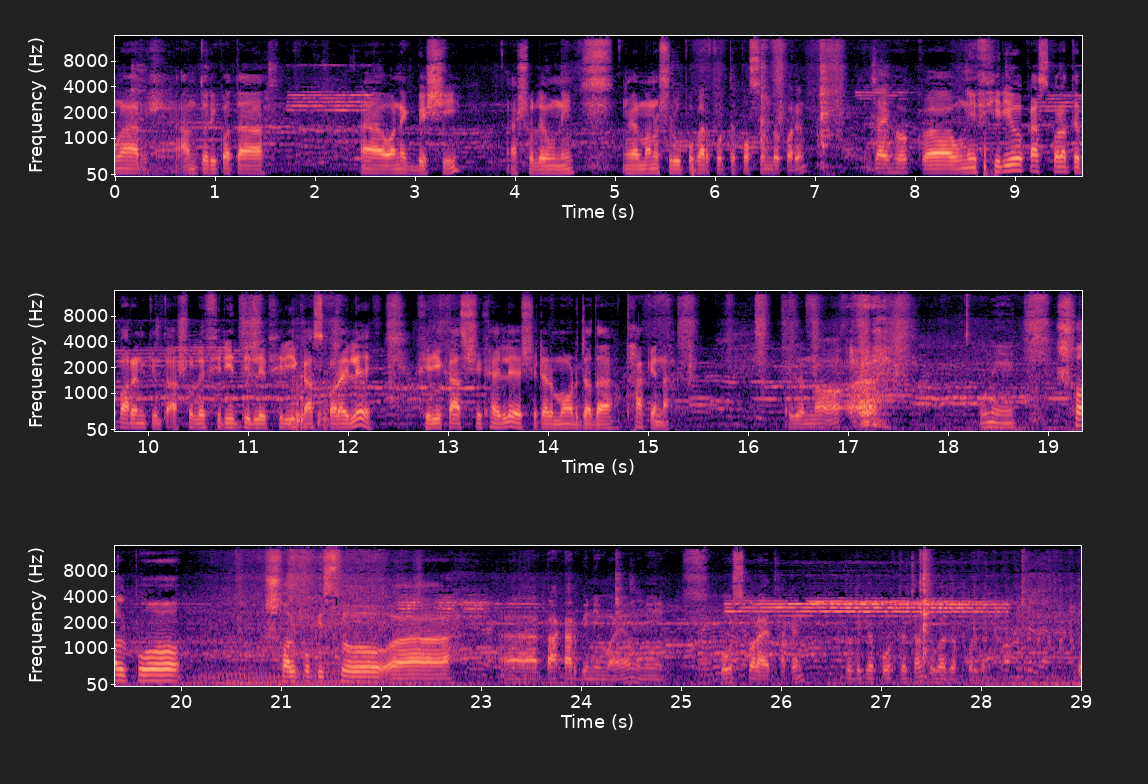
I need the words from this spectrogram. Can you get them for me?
ওনার আন্তরিকতা অনেক বেশি। আসলে উনি মানুষের উপকার করতে পছন্দ করেন। যাই হোক উনি ফ্রিও কাজ করাতে পারেন, কিন্তু আসলে ফ্রি দিলে, ফ্রি কাজ করাইলে, ফ্রি কাজ শেখাইলে সেটার মর্যাদা থাকে না। এই জন্য উনি স্বল্প স্বল্প কিছু টাকার বিনিময়ে উনি কোর্স করায় থাকেন। যদি কেউ পড়তে চান, যোগাযোগ করবেন। তো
